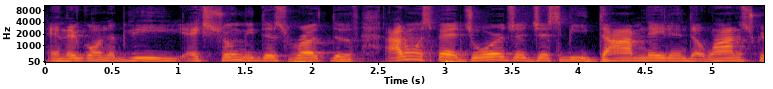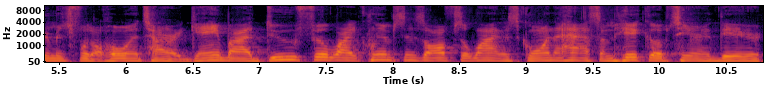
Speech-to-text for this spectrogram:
and they're going to be extremely disruptive. I don't expect Georgia just to be dominating the line of scrimmage for the whole entire game, but I do feel like Clemson's offensive line is going to have some hiccups here and there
